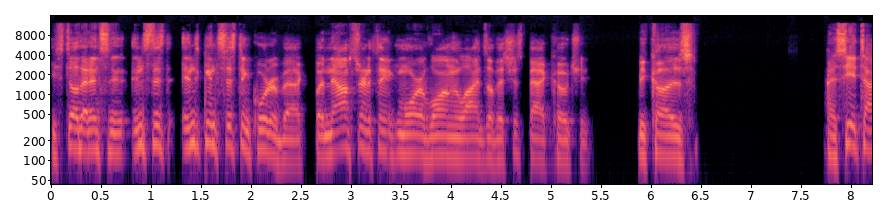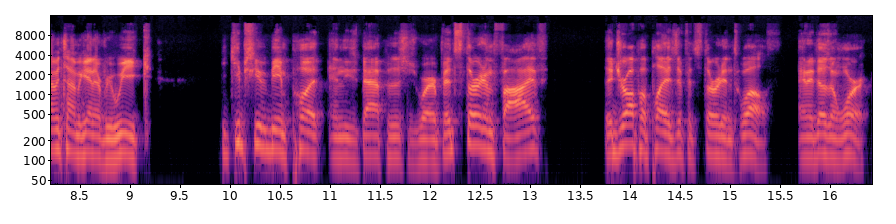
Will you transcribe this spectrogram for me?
He's still that instant, instant, inconsistent quarterback, but now I'm starting to think more along the lines of it's just bad coaching because I see it time and time again every week. He keeps being put in these bad positions where if it's third and five, they draw up a play as if it's third and 12 and it doesn't work.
